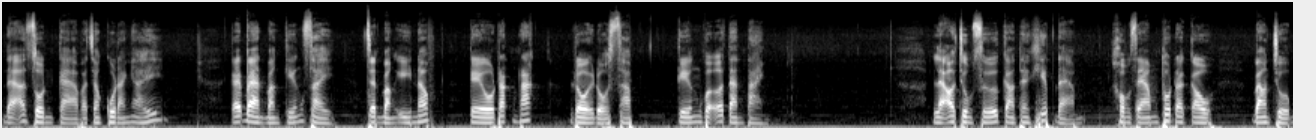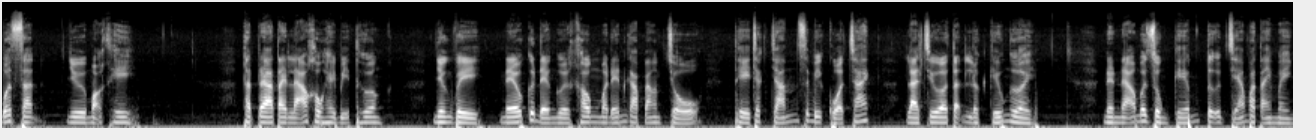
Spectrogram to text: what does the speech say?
Đã dồn cả vào trong cú đánh ấy. Cái bàn bằng kiếng dày, Chân bằng inox, Kêu rắc rắc, Rồi đổ sập, Kiếng vỡ tan tành. Lão trung sứ càng thêm khiếp đảm, Không dám thốt ra câu, Bang chủ bớt giận như mọi khi. Thật ra tay lão không hề bị thương nhưng vì nếu cứ để người không mà đến gặp bang chủ thì chắc chắn sẽ bị của trách là chưa tận lực cứu người. Nên não mới dùng kiếm tự chém vào tay mình.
